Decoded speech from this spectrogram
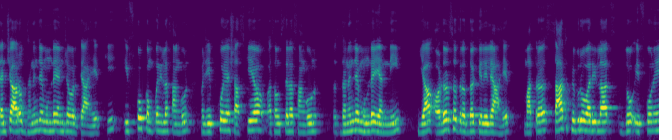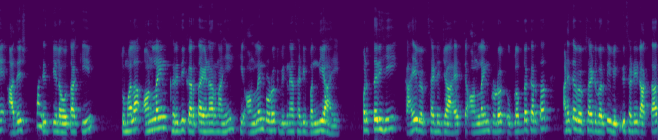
त्यांचे आरोप धनंजय मुंडे यांच्यावरती आहेत की इफको कंपनीला सांगून म्हणजे इफको या शासकीय संस्थेला सांगून धनंजय मुंडे यांनी या ऑर्डर्सच रद्द केलेल्या आहेत. मात्र सात फेब्रुवारीलाच जो इफकोने आदेश पारित केला होता की तुम्हाला ऑनलाईन खरेदी करता येणार नाही ही ऑनलाईन प्रोडक्ट विकण्यासाठी बंदी आहे. पण तरीही काही वेबसाईट ज्या आहेत त्या ऑनलाईन प्रोडक्ट उपलब्ध करतात आणि त्या वेबसाईटवरती विक्रीसाठी टाकतात.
